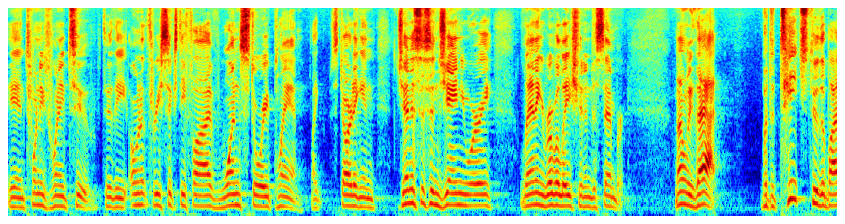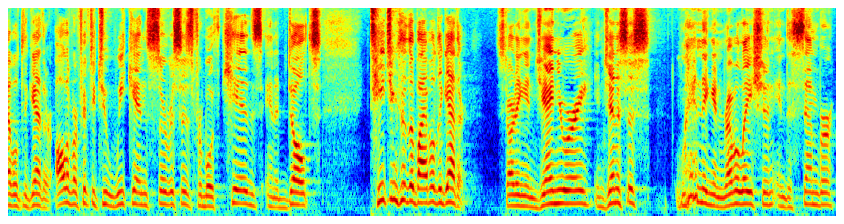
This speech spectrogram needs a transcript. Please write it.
in 2022 through the Own It 365 one story plan, like starting in Genesis in January, landing Revelation in December. Not only that, but to teach through the Bible together. All of our 52 weekend services for both kids and adults, teaching through the Bible together, starting in January in Genesis, landing in Revelation in December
